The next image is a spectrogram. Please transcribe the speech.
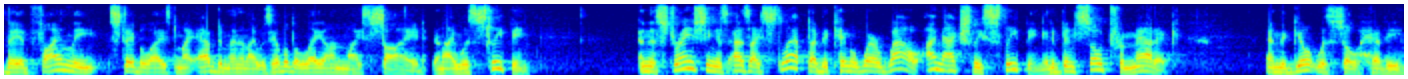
They had finally stabilized my abdomen and I was able to lay on my side and I was sleeping. And the strange thing is, as I slept, I became aware wow, I'm actually sleeping. It had been so traumatic and the guilt was so heavy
